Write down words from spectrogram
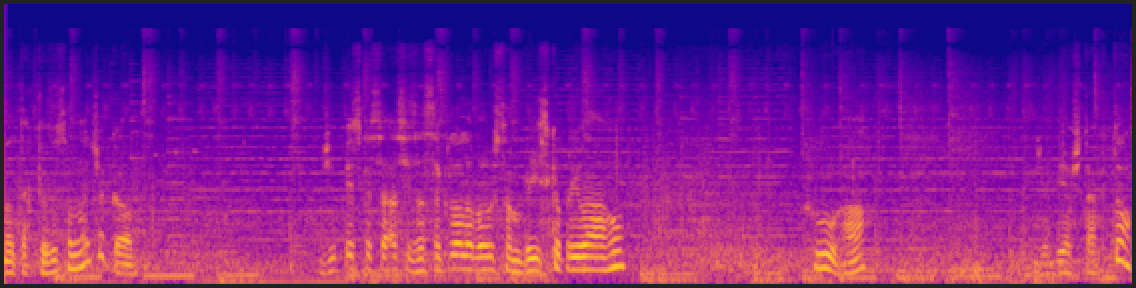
No tak to som nečakal. gps sa asi zaseklo, lebo už som blízko pri váhu. Fúha. Že by až takto?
